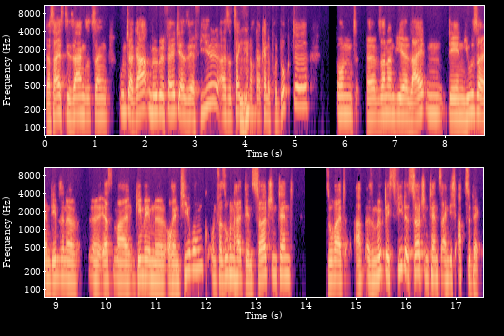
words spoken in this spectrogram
Das heißt, die sagen sozusagen, unter Gartenmöbel fällt ja sehr viel, also zeigt mhm. hier noch gar keine Produkte, und äh, sondern wir leiten den User in dem Sinne äh, erstmal geben wir ihm eine Orientierung und versuchen halt den Search Intent soweit ab, also möglichst viele Search Intents eigentlich abzudecken.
